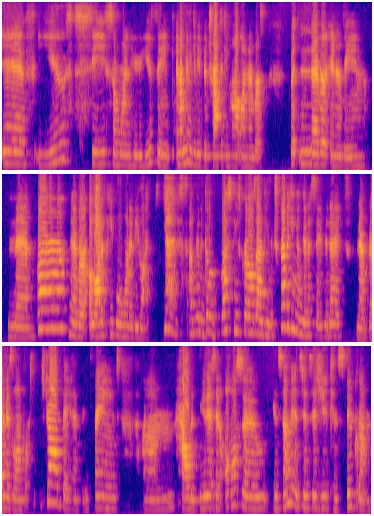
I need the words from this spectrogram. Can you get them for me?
if you see someone who you think, and I'm going to give you the trafficking hotline number, but never intervene. Never, never. A lot of people want to be like, yes, I'm going to go bust these girls out of human trafficking. I'm going to save the day. No, that is law enforcement's job. They have been trained um, how to do this. And also, in some instances, you can spook them.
